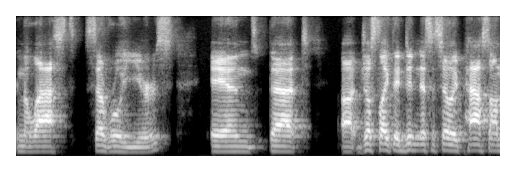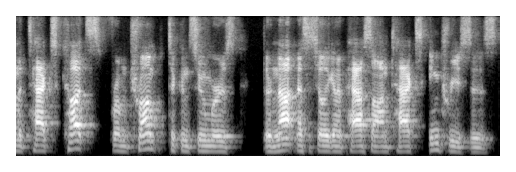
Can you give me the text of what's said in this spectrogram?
in the last several years, and that uh, just like they didn't necessarily pass on the tax cuts from Trump to consumers, they're not necessarily going to pass on tax increases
